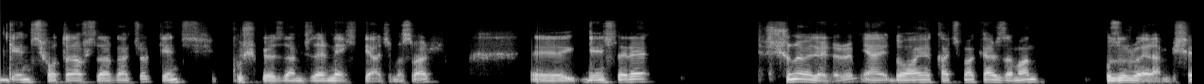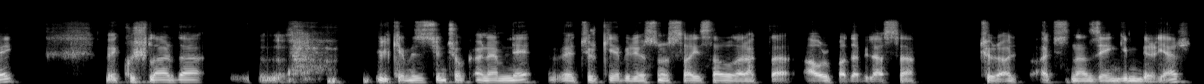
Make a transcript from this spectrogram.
Genç fotoğrafçılardan çok genç kuş gözlemcilerine ihtiyacımız var. gençlere şunu öneririm yani doğaya kaçmak her zaman huzur veren bir şey ve kuşlarda ülkemiz için çok önemli ve Türkiye biliyorsunuz sayısal olarak da Avrupa'da bilhassa tür açısından zengin bir yer.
